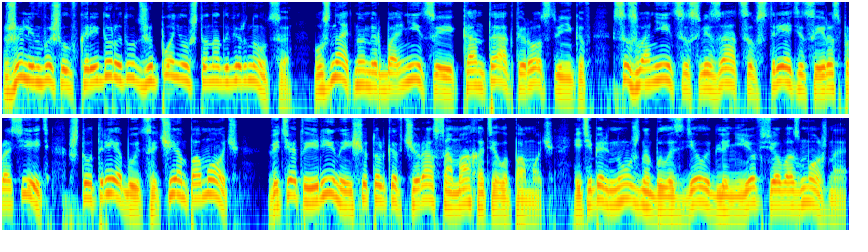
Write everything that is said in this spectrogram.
Жилин вышел в коридор и тут же понял, что надо вернуться, узнать номер больницы и контакты родственников, созвониться, связаться, встретиться и расспросить, что требуется, чем помочь. Ведь эта Ирина еще только вчера сама хотела помочь, и теперь нужно было сделать для нее все возможное.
